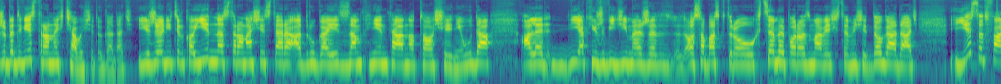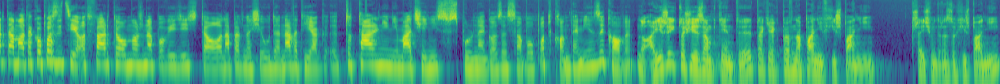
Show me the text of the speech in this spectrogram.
żeby dwie strony chciały się dogadać. Jeżeli tylko jedna strona się stara, a druga jest zamknięta, no to się nie uda, ale jak już widzimy, że osoba, z którą chcemy porozmawiać, chcemy się dogadać, jest otwarta, ma taką pozycję otwartą, można powiedzieć, to na pewno się uda, nawet jak totalnie nie macie nic wspólnego ze sobą pod kątem językowym. No a jeżeli ktoś jest zamknięty, tak jak pewna pani w Hiszpanii, przejdźmy teraz do Hiszpanii,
